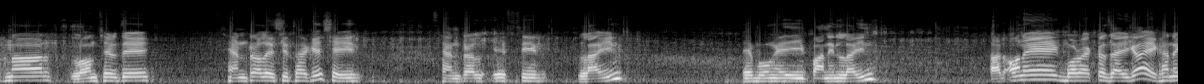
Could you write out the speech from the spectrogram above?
আপনার লঞ্চের যে সেন্ট্রাল এসি থাকে, সেই সেন্ট্রাল এসির লাইন এবং এই পানির লাইন আর অনেক বড় একটা জায়গা, এখানে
